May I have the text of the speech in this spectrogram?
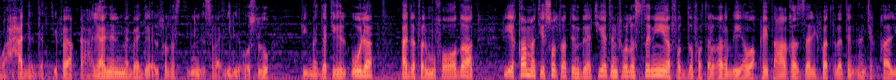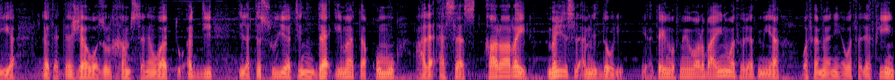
وحدد اتفاق إعلان المبادئ الفلسطيني الإسرائيلي أوسلو في مادته الأولى هدف المفاوضات في إقامة سلطة ذاتية فلسطينية في الضفة الغربية وقطاع غزة لفترة انتقالية لا تتجاوز الخمس سنوات تؤدي إلى تسوية دائمة تقوم على أساس قراري مجلس الأمن الدولي 242 و 338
